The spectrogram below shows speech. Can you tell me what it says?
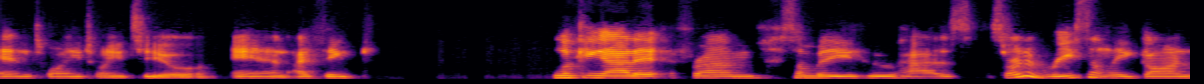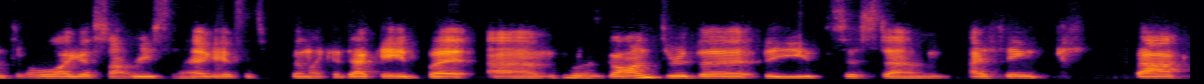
in 2022 and i think looking at it from somebody who has sort of recently gone through, well, I guess not recently, I guess it's been like a decade, but um, who has gone through the, the youth system, I think back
